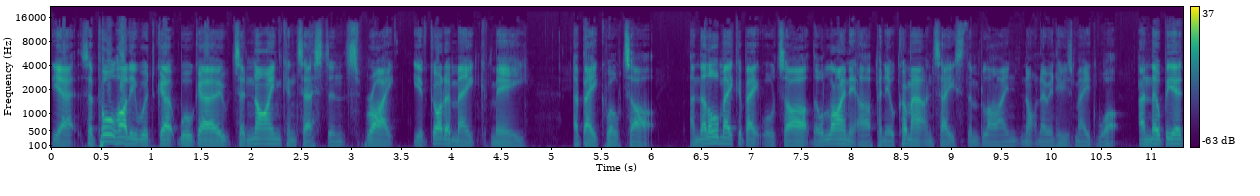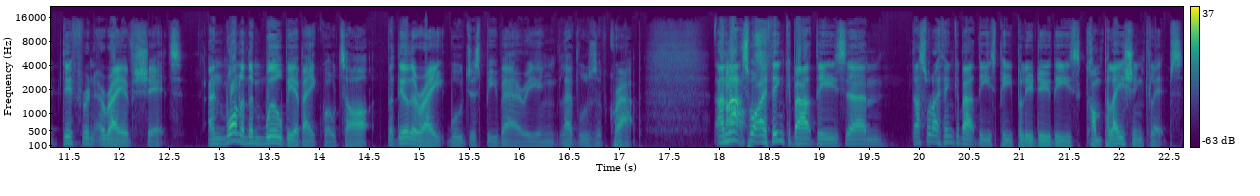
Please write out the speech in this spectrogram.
Yeah, so Paul Hollywood go, will go to nine contestants. Right, you've got to make me a Bakewell tart and they'll all make a Bakewell tart. They'll line it up, and he'll come out and taste them blind, not knowing who's made what. And there'll be a different array of shit. And one of them will be a Bakewell tart, but the other eight will just be varying levels of crap. And that's what I think about these. Um, that's what I think about these people who do these compilation clips.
